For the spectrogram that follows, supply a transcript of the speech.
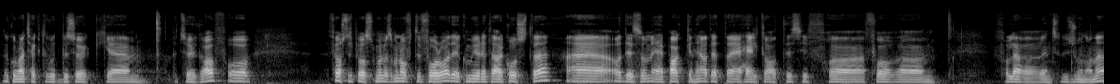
det kunne vært kjekt å få et besøk, eh, besøk av. og Første spørsmålet som man ofte får, da, det er hvor mye dette her koster. Eh, og det som er pakken her, at dette er helt gratis ifra, for, eh, for lærerinstitusjonene.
